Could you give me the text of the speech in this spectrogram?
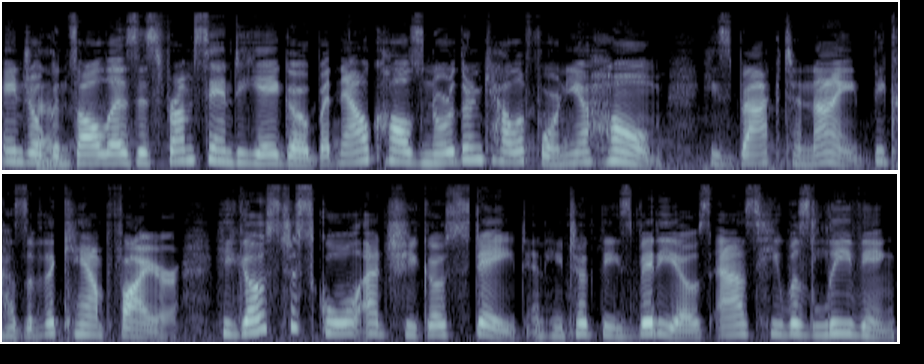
Angel and Gonzalez is from San Diego, but now calls Northern California home. He's back tonight because of the Camp Fire. He goes to school at Chico State, and he took these videos as he was leaving.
